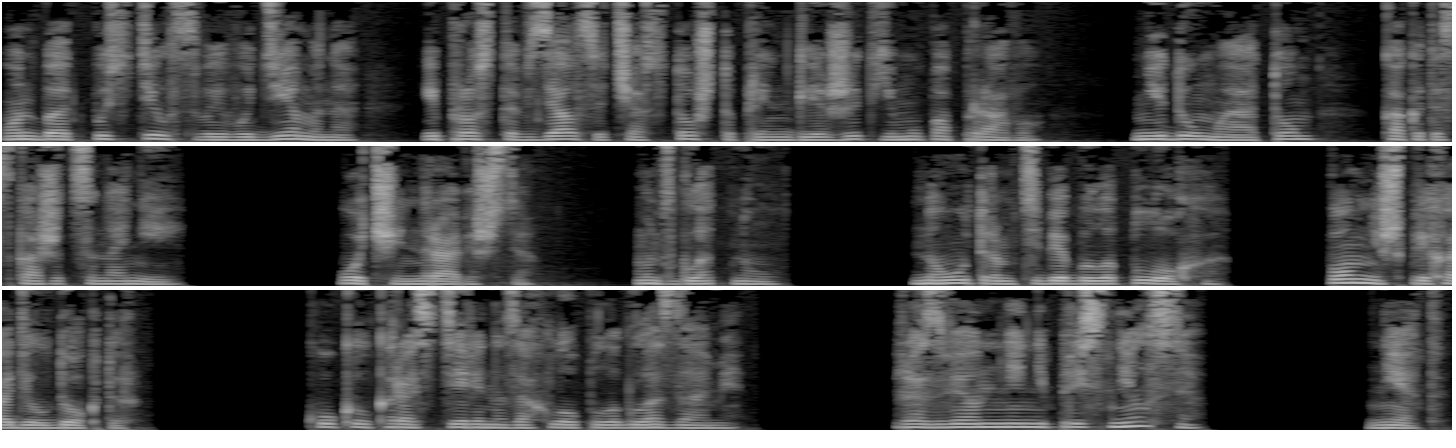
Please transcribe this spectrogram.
он бы отпустил своего демона и просто взял сейчас то, что принадлежит ему по праву, не думая о том, как это скажется на ней. «Очень нравишься», — он сглотнул. «Но утром тебе было плохо. Помнишь, приходил доктор?» Куколка растерянно захлопала глазами. «Разве он мне не приснился?» «Нет», —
